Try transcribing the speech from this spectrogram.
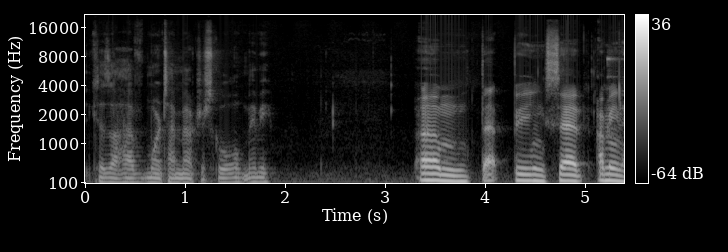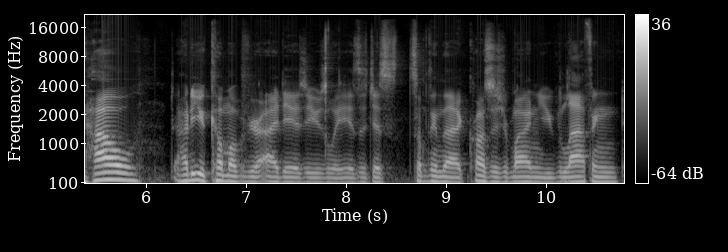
because I'll have more time after school, maybe. Um, that being said, I mean, how how do you come up with your ideas usually? Is it just something that crosses your mind, you laugh and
